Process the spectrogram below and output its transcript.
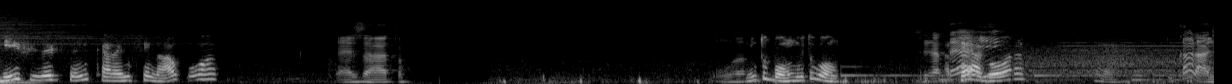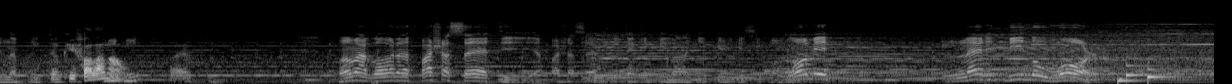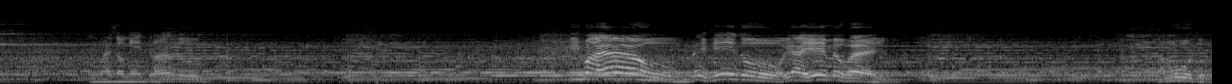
riffs esse aí, cara, aí no final, porra. Exato. Porra. Muito bom, muito bom. Já até, Até aí, agora. do caralho, né? Não tem o que falar não. Uhum. Vamos agora, faixa 7. A faixa 7 que eu tenho que filar aqui porque eu esqueci qual é o nome. Let It Be No More. Tem mais alguém entrando? Ismael, bem-vindo! E aí, meu velho? Tá mudo.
